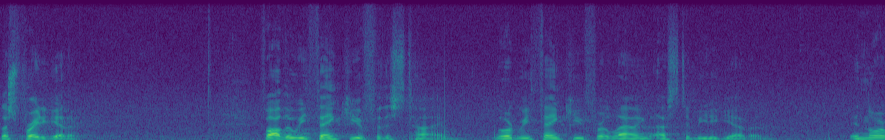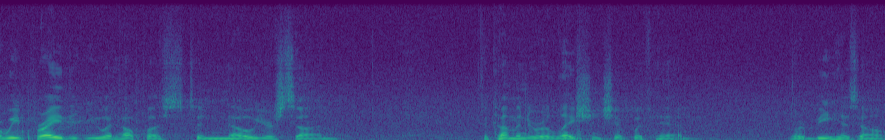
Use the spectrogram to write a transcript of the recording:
Let's pray together. Father, we thank you for this time. Lord, we thank you for allowing us to be together. And Lord, we pray that you would help us to know your Son, to come into relationship with Him. Lord, be His own.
